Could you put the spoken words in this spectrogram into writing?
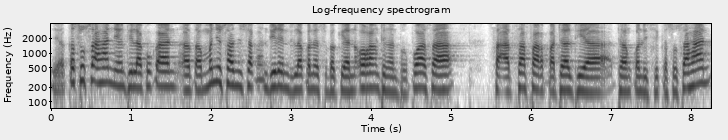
ya, kesusahan yang dilakukan atau menyusah-nyusahkan diri yang dilakukan oleh sebagian orang dengan berpuasa saat safar padahal dia dalam kondisi kesusahan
